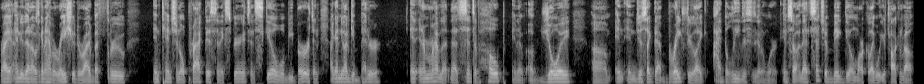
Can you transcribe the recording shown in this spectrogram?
right? I knew that I was going to have a ratio derived, but through intentional practice and experience and skill will be birthed. And like I knew I'd get better. And, and I remember having that, that sense of hope and of, of joy um, and, and just like that breakthrough, like I believe this is going to work. And so that's such a big deal, Marco, like what you're talking about.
